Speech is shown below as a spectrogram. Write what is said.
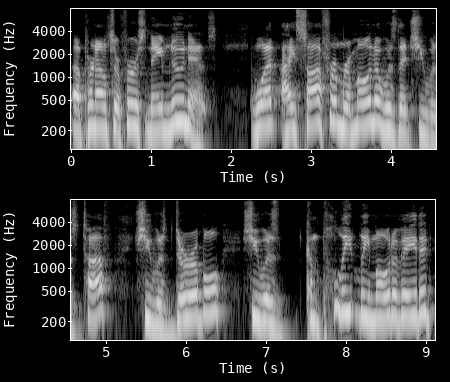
uh, pronounce her first name, Nunes. What I saw from Ramona was that she was tough, she was durable, she was completely motivated,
